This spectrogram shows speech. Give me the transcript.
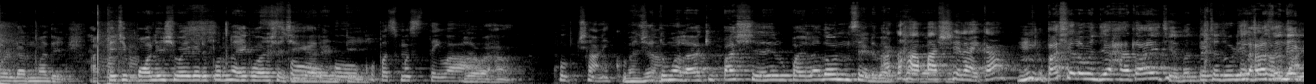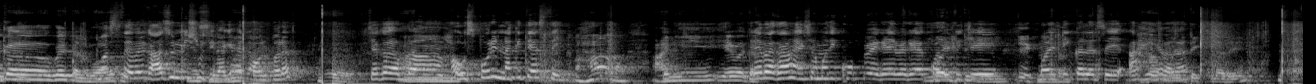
गोल्डनमध्ये आणि त्याची पॉलिश वगैरे पूर्ण एक वर्षाची हो, हो, गॅरंटी खूपच मस्त आहे वा. जेव्हा हा. खूप छान आहे खूप म्हणजे छान. तुम्हाला की पाचशे रुपयाला दोन सेट आता हा पाचशेला आहे का? पाचशेला म्हणजे हा आहेच आहे, पण त्याच्या जोडीला त्याच्या अजून जोडीला एक अं, भेटेल बुवा. मस्त. आहे बरं का. अजून मी श्रुतीला घ्यायला लावल परत. हाऊस पोरींना किती असते? हा आणि हे बघा. बघा ह्याच्यामध्ये खूप वेगळ्या वेगळ्या क्वालिटीचे एक मल्टी. कलरचे आहे. हे हा बघा आहे. हे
